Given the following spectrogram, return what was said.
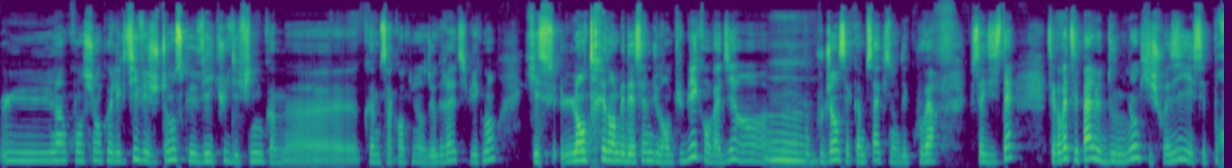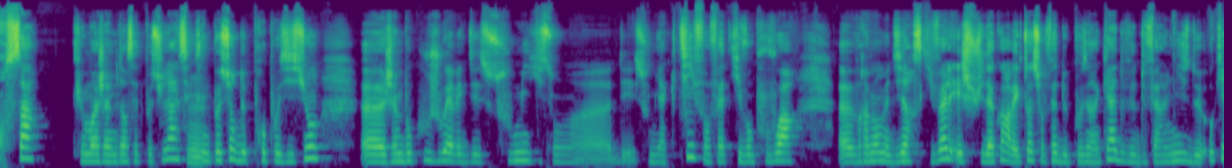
l'inconscient collectif et justement ce que véhiculent des films comme, comme 50 nuances degrés, typiquement, qui est l'entrée dans le BDSM du grand public, on va dire. Hein. Mm. Beaucoup de gens, c'est comme ça qu'ils ont découvert que ça existait. C'est qu'en fait, c'est pas le dominant qui choisit et c'est pour ça que moi j'aime dans cette posture-là, c'est que c'est mmh. une posture de proposition. Euh, j'aime beaucoup jouer avec des soumis qui sont euh, des soumis actifs en fait, qui vont pouvoir euh, vraiment me dire ce qu'ils veulent. Et je suis d'accord avec toi sur le fait de poser un cadre, de, faire une liste de OK,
